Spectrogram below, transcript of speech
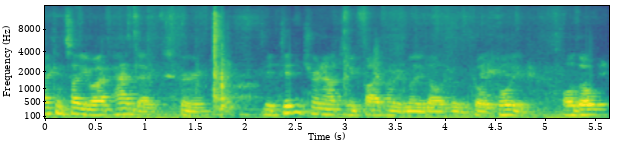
I can tell you I've had that experience. It didn't turn out to be $500 million worth of gold bullion, although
